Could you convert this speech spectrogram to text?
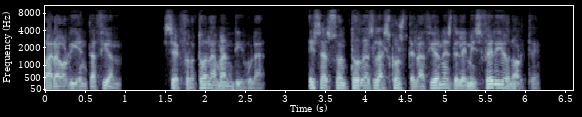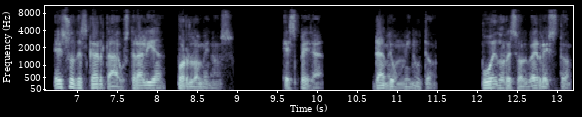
Para orientación. Se frotó la mandíbula. Esas son todas las constelaciones del hemisferio norte. Eso descarta a Australia, por lo menos. Espera. Dame un minuto. Puedo resolver esto.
